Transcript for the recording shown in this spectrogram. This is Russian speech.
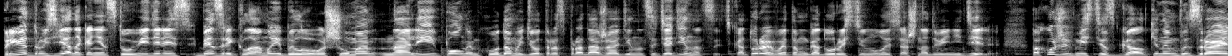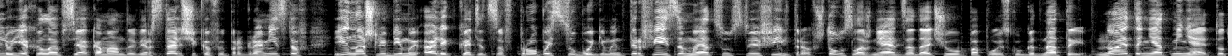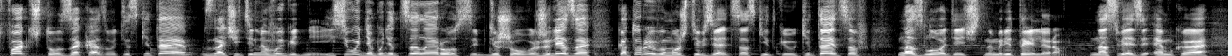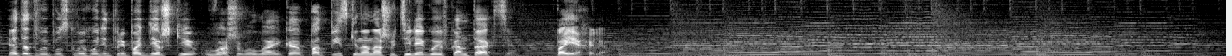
Привет, друзья! Наконец-то увиделись. Без рекламы и былого шума на Али полным ходом идет распродажа 11.11, которая в этом году растянулась аж на две недели. Похоже, вместе с Галкиным в Израиль уехала вся команда верстальщиков и программистов, и наш любимый Алик катится в пропасть с убогим интерфейсом и отсутствием фильтров, что усложняет задачу по поиску годноты. Но это не отменяет тот факт, что заказывать из Китая значительно выгоднее, и сегодня будет целая россыпь дешевого дешевого железа, которую вы можете взять со скидкой у китайцев на зло отечественным ритейлерам. На связи МК. Этот выпуск выходит при поддержке вашего лайка, подписки на нашу телегу и ВКонтакте. Поехали!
